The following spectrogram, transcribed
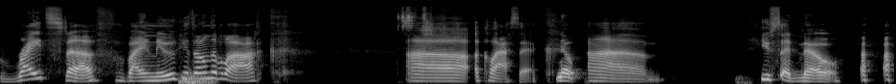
Right Stuff by New Kids on the Block. Uh a classic. no, Um you said no. sorry,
